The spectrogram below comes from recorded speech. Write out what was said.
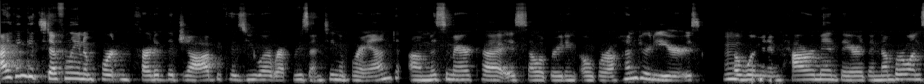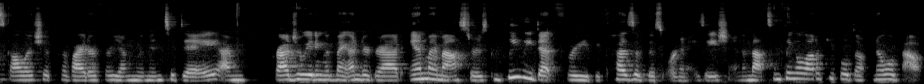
I think it's definitely an important part of the job because you are representing a brand. Um, Miss America is celebrating over 100 years mm-hmm. of women empowerment. They are the number one scholarship provider for young women today. I'm graduating with my undergrad and my master's completely debt free because of this organization. And that's something a lot of people don't know about.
